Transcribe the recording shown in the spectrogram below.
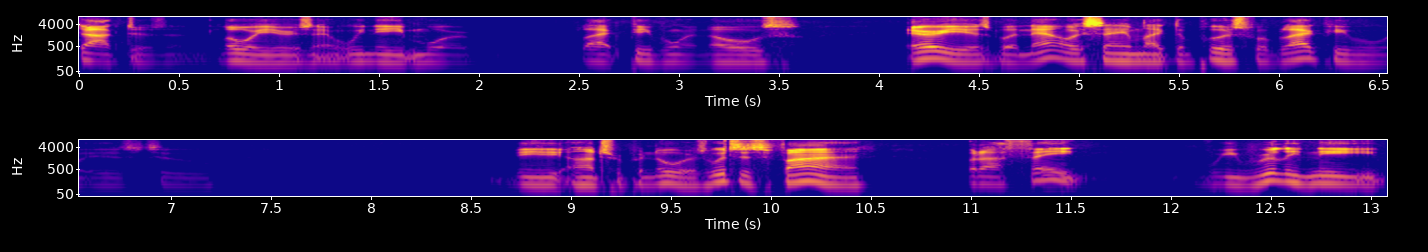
doctors and lawyers, and we need more black people in those areas. But now it seems like the push for black people is to be entrepreneurs, which is fine. But I think we really need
